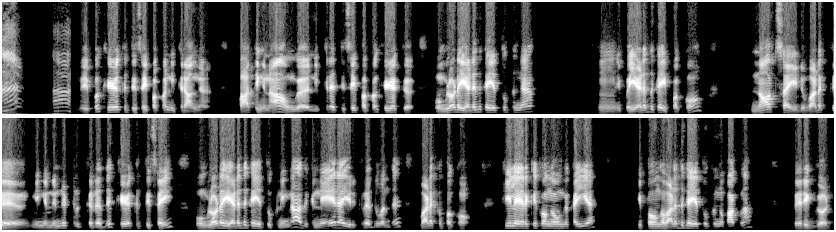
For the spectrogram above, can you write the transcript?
ஆ? இங்க இப்போ கிழக்கு திசை பக்கம் நிக்கிறாங்க. பாத்தீங்கன்னா அவங்க நிக்கிற திசை பக்கம் கிழக்கு. உங்களோட இடது கையை தூக்குங்க. ம் இப்போ இடது கை பக்கம் நார்த் சைடு வடக்கு. நீங்க நின்றுட்டு இருக்கிறது கிழக்கு திசை. உங்களோட இடது கையை தூக்குனீங்கன்னா அதுக்கு நேரா இருக்கிறது வந்து வடக்கு பக்கம். கீழே இறக்கிக்கோங்க உங்க கைய. இப்போ உங்க வலது கையை தூக்குங்க பார்க்கலாம். வெரி குட்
